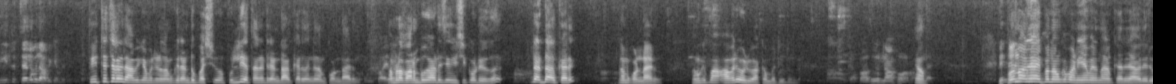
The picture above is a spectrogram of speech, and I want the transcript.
തീറ്റ ചെലവ് ലാഭിക്കാൻ പറ്റും തീറ്റ ചെലവ് ലാഭിക്കാൻ പറ്റില്ല നമുക്ക് രണ്ട് പശു പുല്ല് എത്താനായിട്ട് രണ്ട് ആൾക്കാർ തന്നെ നമുക്ക് ഉണ്ടായിരുന്നു നമ്മുടെ പറമ്പുകാട് ചികിത്സിക്കോട്ടിരുന്ന് രണ്ട് ആൾക്കാർ നമുക്കുണ്ടായിരുന്നു. നമുക്കിപ്പോൾ അവരെ ഒഴിവാക്കാൻ പറ്റിയിട്ടുണ്ട്. ആ ഇപ്പൊ എന്ന് പറഞ്ഞാൽ ഇപ്പൊ നമുക്ക് പണിയാൻ വരുന്ന ആൾക്കാർ രാവിലെ ഒരു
